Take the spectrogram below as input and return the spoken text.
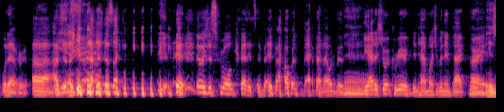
whatever. Uh, I, was yeah. just, I was just like, it was just rolled credits. If, if I were the Batman, that would have been. Man. He had a short career, didn't have much of an impact. All right, his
